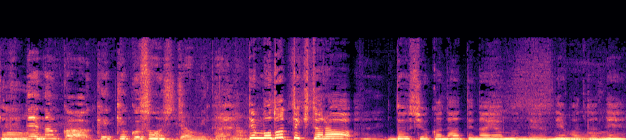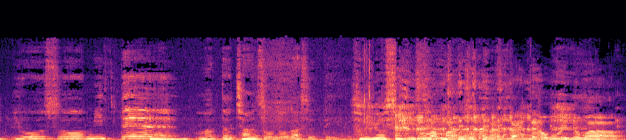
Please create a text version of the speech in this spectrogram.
うん、でなんか結局損しちゃうみたいな。で戻ってきたらどうしようかなって悩むんだよねまたね。様子を見て、うん、またチャンスを逃すっていう。そう様子見て。まあまあ大体多いのは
